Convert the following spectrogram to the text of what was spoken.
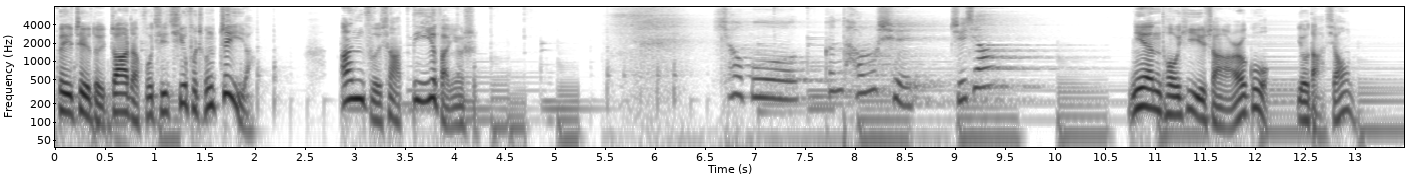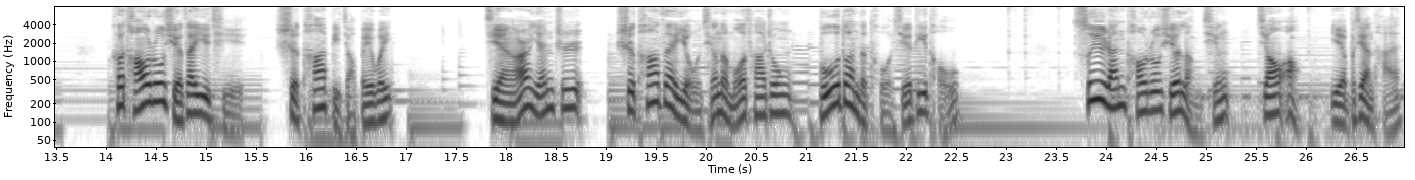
被这对渣渣夫妻欺负成这样，安子夏第一反应是：要不跟陶如雪绝交？念头一闪而过，又打消了。和陶如雪在一起，是他比较卑微。简而言之，是他在友情的摩擦中不断的妥协低头。虽然陶如雪冷清、骄傲，也不健谈，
